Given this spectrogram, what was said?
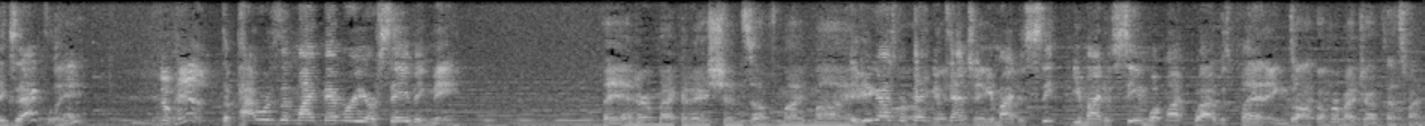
Exactly. No, him. The powers of my memory are saving me. The inner machinations of my mind. If you guys were paying attention, you might have seen you might have seen what my what I was planning. But Talk over my joke, that's fine.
